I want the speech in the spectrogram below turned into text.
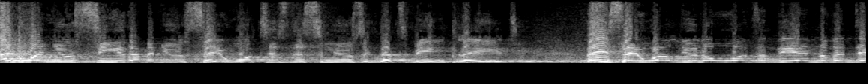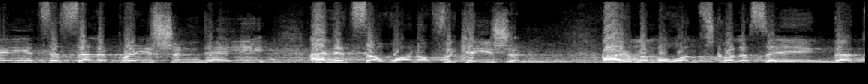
And when you see them and you say, what is this music that's being played? They say, well, you know what, at the end of the day, it's a celebration day and it's a one-off occasion. I remember one scholar saying that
